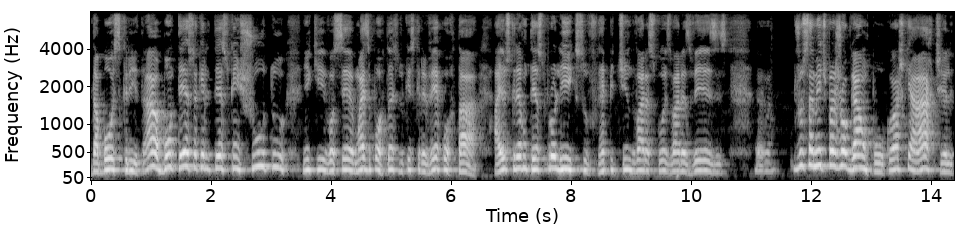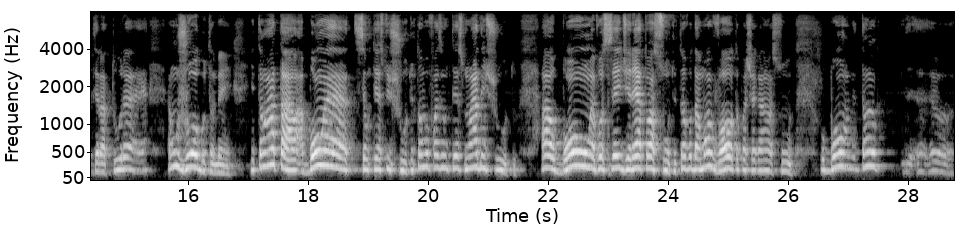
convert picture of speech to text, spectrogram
da boa escrita. Ah, o bom texto é aquele texto que é enxuto, em que você, mais importante do que escrever, é cortar. Aí eu escrevo um texto prolixo, repetindo várias coisas várias vezes, é, justamente para jogar um pouco. Eu acho que a arte, a literatura, é, é um jogo também. Então, ah tá, bom é ser um texto enxuto, então vou fazer um texto nada enxuto. Ah, o bom é você ir direto ao assunto, então eu vou dar uma volta para chegar no assunto. O bom, então eu eu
